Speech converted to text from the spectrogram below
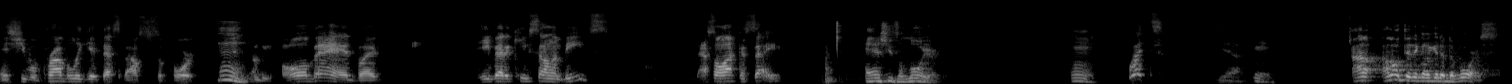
and she will probably get that spousal support. Mm. It's gonna be all bad, but he better keep selling beats. That's all I can say. And she's a lawyer. Mm. What? Yeah. Mm. I, I don't think they're gonna get a divorce.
